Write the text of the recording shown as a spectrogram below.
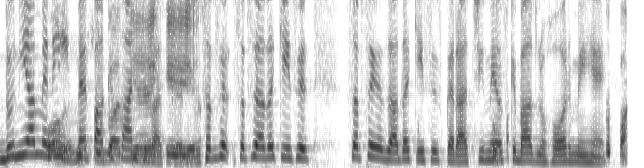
दुनिया में नहीं मैं पाकिस्तान की बात कर रही हूँ। सबसे सबसे ज़्यादा केसेस सबसे ज़्यादा केसेस कराची में उसके बाद लाहौर में है। तो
